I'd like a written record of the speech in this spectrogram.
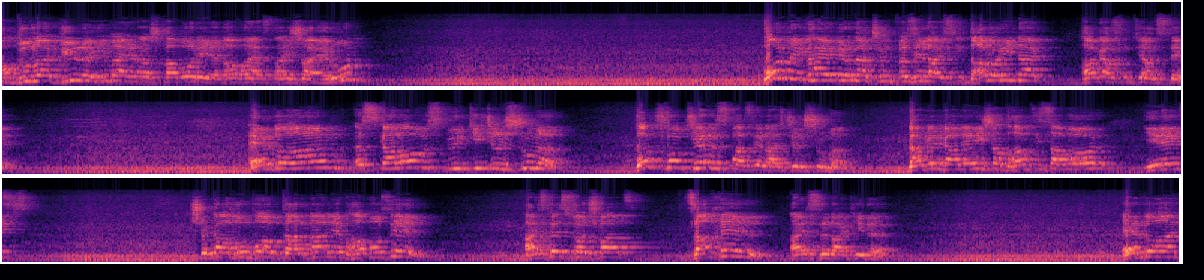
Աբդուլլա Գյուլը հիմա երաշխավոր է եղավ Հայաստանի շահերուն որ մեկ հայ գրնա չնպզիլ այսի դարորինակ հագասության ստեմ Էրդողան ըսկալով սպյուրքի ջնշումը, ոչ ոք չեր սպասեր այս ջնշումը, գագնգալ էին շատ հանդիսավոր իրենց շկաղումպով դարնալ և համոզել, այսպես ոչված ձախել այս զրակիրը։ Էրդողան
